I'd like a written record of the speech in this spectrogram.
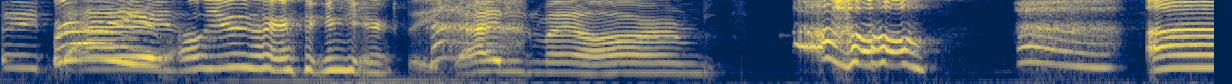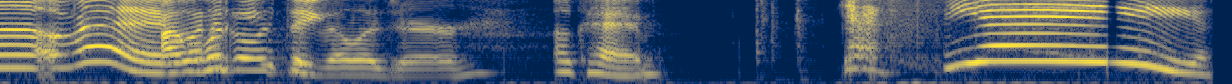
They you? died. Oh, you're here. You're here. They died in my arms. Oh. Uh, all right. I want to go with think? the villager. Okay. Yes. Yay!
